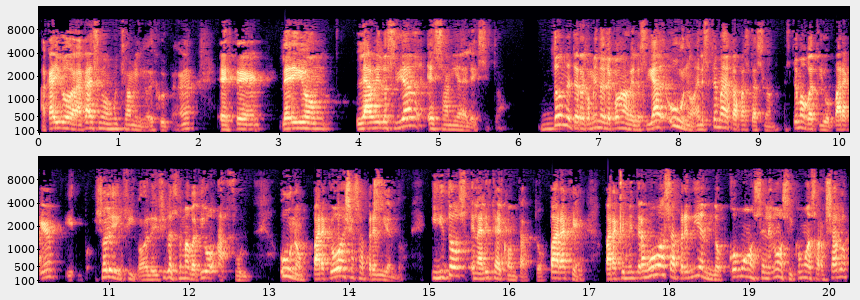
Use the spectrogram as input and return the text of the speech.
acá, digo, acá decimos mucho amigo, disculpen, ¿eh? este, le digo, la velocidad es amiga del éxito. ¿Dónde te recomiendo que le pongas velocidad? Uno, en el sistema de capacitación, sistema educativo. ¿Para qué? Yo le edifico, le edifico el sistema educativo a full. Uno, para que vos vayas aprendiendo y dos en la lista de contacto. ¿Para qué? Para que mientras vos vas aprendiendo cómo hacer el negocio y cómo desarrollarlo,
